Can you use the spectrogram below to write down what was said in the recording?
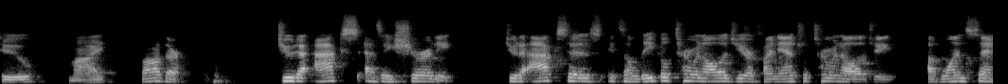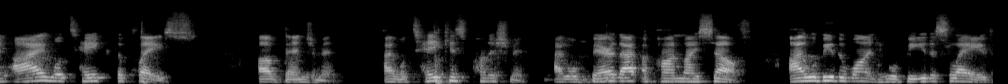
to my father. Judah acts as a surety. Judah acts as it's a legal terminology or financial terminology of one saying, I will take the place of Benjamin. I will take his punishment. I will bear that upon myself. I will be the one who will be the slave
